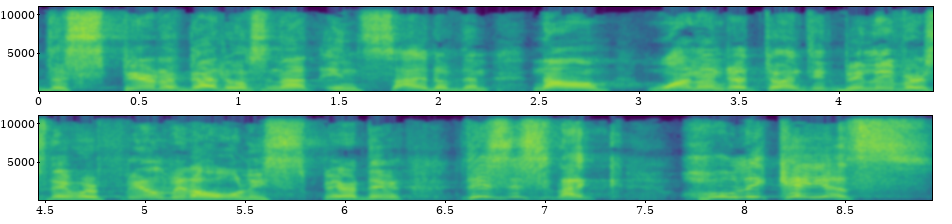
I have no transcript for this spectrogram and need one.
the Spirit of God was not inside of them. Now, 120 believers, they were filled with the Holy Spirit. They, this is like holy chaos.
